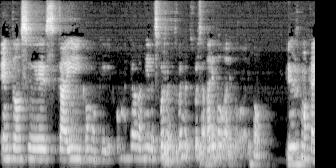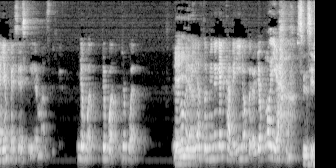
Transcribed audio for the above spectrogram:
Entonces caí como que, oh my god, Daniel, esfuerza, esfuerza, esfuerza, dale todo, dale todo, dale todo. Y es como que ahí empecé a estudiar más. Yo puedo, yo puedo, yo puedo. Luego me veía durmiendo en el camerino, pero yo podía. Sí, decir,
